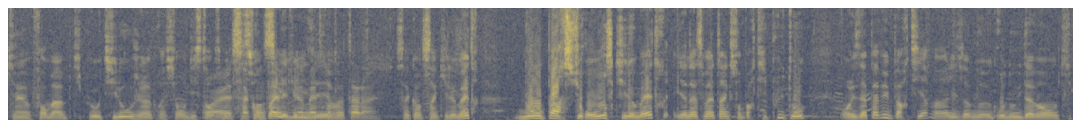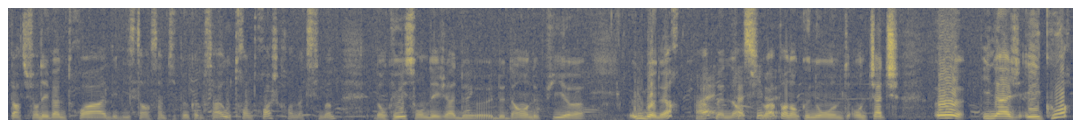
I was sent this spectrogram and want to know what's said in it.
qui a un format un petit peu au tilo, j'ai l'impression, en distance, Ouais, mais qui ne sont 55 pas labellisés. hein. total. ouais. 55 km. Nous, on part sur 11 km. Il y en a ce matin qui sont partis plus tôt. On les a pas vus partir, hein, les hommes grenouilles d'avant qui partent sur des 23, des distances un petit peu comme ça, ou 33, je crois, au maximum. Donc, eux, ils sont déjà de- dedans depuis euh, une bonne heure hein, maintenant. facile, tu vois, ouais. pendant que nous, on, on tchatche. Eux, ils nagent et ils courent.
